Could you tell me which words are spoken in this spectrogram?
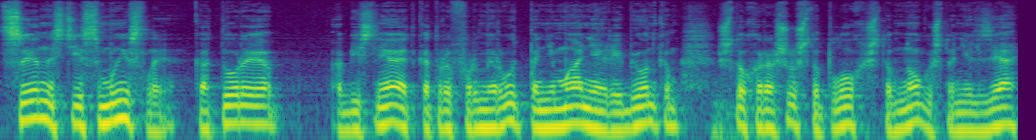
ценности и смыслы, которые объясняют, которые формируют понимание ребенком, что хорошо, что плохо, что много, что нельзя.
